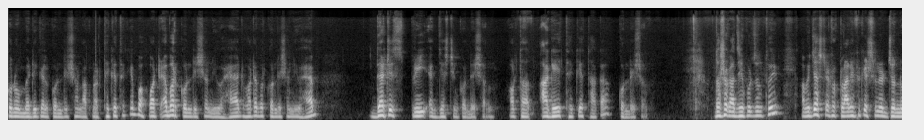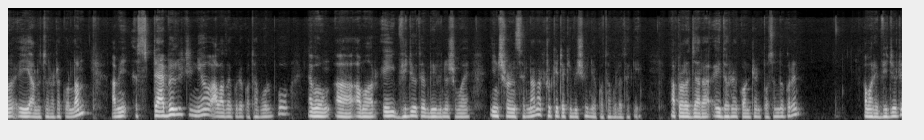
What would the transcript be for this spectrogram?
কোনো মেডিকেল কন্ডিশন আপনার থেকে থাকে বা whatever condition you had whatever condition you have that is preexisting condition অর্থাৎ আগে থেকে থাকা কন্ডিশন দর্শক, আজ এই পর্যন্তই। আমি জাস্ট একটা ক্লারিফিকেশনের জন্য এই আলোচনাটা করলাম। আমি স্ট্যাবিলিটি নিয়েও আলাদা করে কথা বলব এবং আমার এই ভিডিওতে বিভিন্ন সময় ইন্স্যুরেন্সের নানা টুকিটাকি বিষয় নিয়ে কথা বলে থাকি। আপনারা যারা এই ধরনের কন্টেন্ট পছন্দ করেন, আমার এই ভিডিওটি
